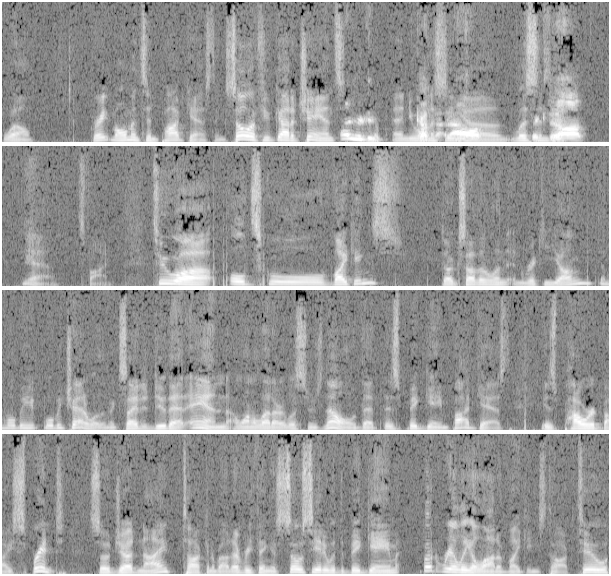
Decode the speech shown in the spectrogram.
Well, great moments in podcasting. So if you've got a chance Oh, you and you want to see, out, uh, listen to it. Yeah, it's fine. To uh, old school Vikings, Doug Sutherland and Rickey Young, then we'll be we'll be chatting with them. Excited to do that, and I want to let our listeners know that this big game podcast is powered by Sprint. So Judd and I talking about everything associated with the big game, but really a lot of Vikings talk too.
